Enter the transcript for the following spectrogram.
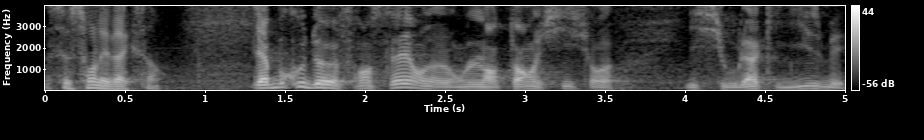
ce sont les vaccins. Il y a beaucoup de Français, on, l'entend ici, sur, ici ou là, qui disent, mais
